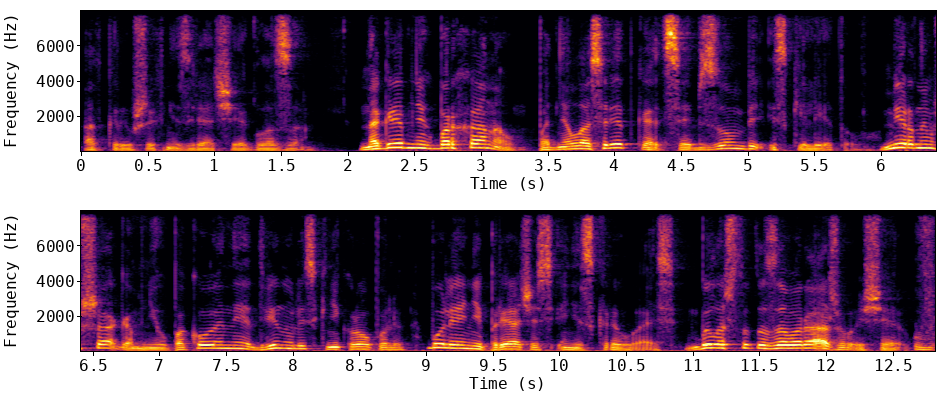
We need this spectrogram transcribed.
открывших незрячие глаза. На гребнях барханов поднялась редкая цепь зомби и скелетов. Мерным шагом неупокоенные двинулись к некрополю, более не прячась и не скрываясь. Было что-то завораживающее в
